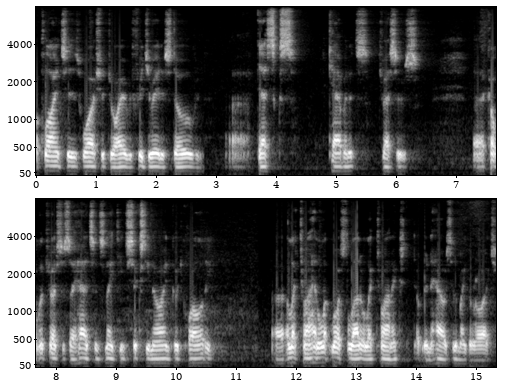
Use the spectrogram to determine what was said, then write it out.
appliances, washer, dryer, refrigerator, stove, uh, desks, cabinets, dressers. Uh, a couple of dressers I had since 1969, good quality uh, electron. I had lost a lot of electronics in the house and in my garage.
